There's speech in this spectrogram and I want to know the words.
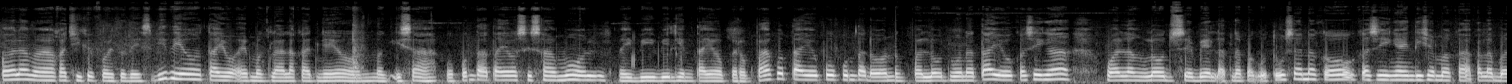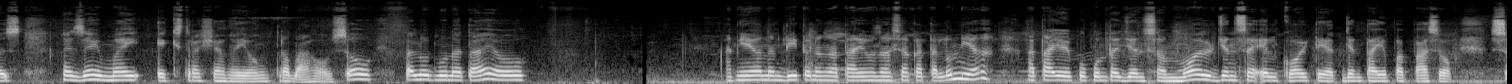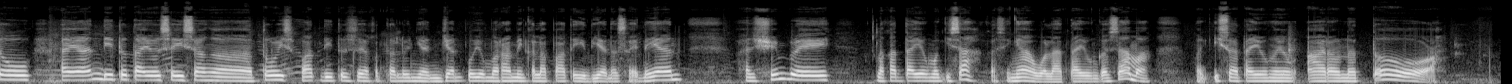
Hola mga kachiko for today's video. Tayo ay maglalakad ngayon mag-isa. Pupunta tayo sa mall. May bibilhin tayo. Pero bago tayo pupunta doon, magpa-load muna tayo kasi nga walang load si Bel at napag-utusan ako kasi nga hindi siya makakalabas kasi may extra siya ngayong trabaho. So, pa-load muna tayo. At ngayon, nandito na nga tayo nasa Catalonia at tayo ay pupunta dyan sa mall, dyan sa El Corte at dyan tayo papasok. So, ayan, dito tayo sa isang ah, tourist spot dito sa Catalonia. Dyan po yung maraming kalapate diyan na side na yan. At syempre, lakad tayong mag-isa kasi nga wala tayong kasama. Mag-isa tayo ngayong araw na to.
